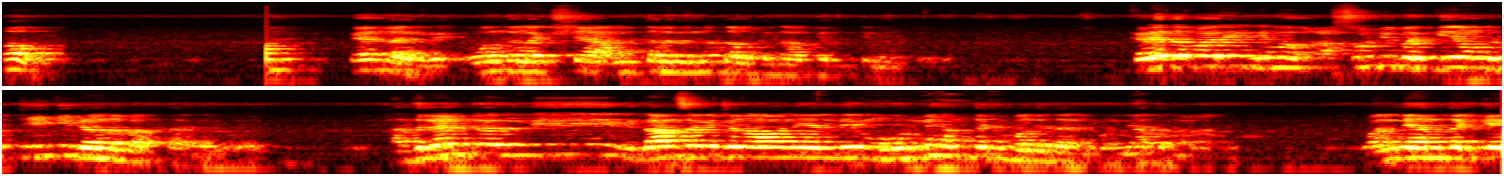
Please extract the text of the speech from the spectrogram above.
ಹೌದು. ಹೇಳ್ತಾ ಇದ್ರಿ ಒಂದು ಲಕ್ಷ ಅಂತರದಿಂದ ತಾವು ನಾವು ಗೆಲ್ತೀವಿ ಕಳೆದ ಬಾರಿ ನಿಮ್ಮ ಅಸೂಟಿ ಬಗ್ಗೆ ಒಂದು ಟೀಕೆಗಳನ್ನು ಬರ್ತಾ ಇದೆ. ಹದಿನೆಂಟರಲ್ಲಿ ವಿಧಾನಸಭೆ ಚುನಾವಣೆಯಲ್ಲಿ ಮೂರನೇ ಹಂತಕ್ಕೆ ಬಂದಿದ್ದಾರೆ ಪುಣ್ಯಾತ್ಮ ಒಂದನೇ ಹಂತಕ್ಕೆ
